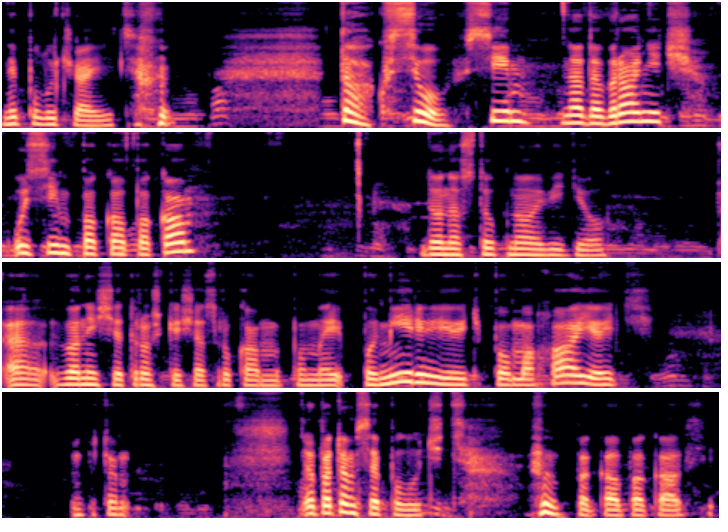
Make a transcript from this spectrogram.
не виходить. Так, все, всім на добраніч, усім пока-пока. До наступного відео. Вони ще трошки зараз руками помі- поміряють, помахають. Потім, а потім все вийде. Пока-пока всім.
